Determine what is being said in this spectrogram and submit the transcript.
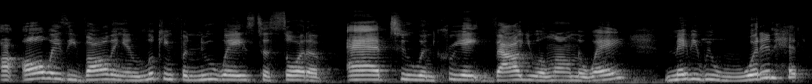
are always evolving and looking for new ways to sort of add to and create value along the way, maybe we wouldn't hit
